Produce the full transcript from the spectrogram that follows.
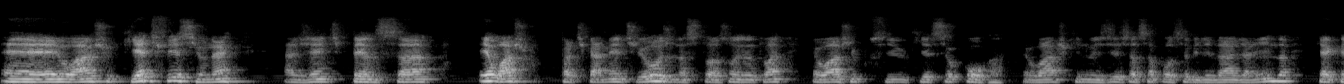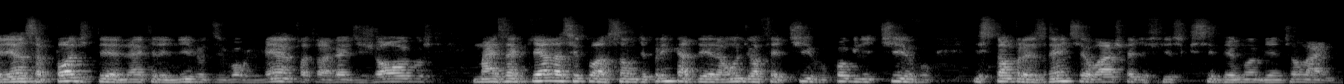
é, eu acho que é difícil, né? A gente pensar, eu acho praticamente hoje, nas situações atuais, eu acho impossível que isso ocorra. Eu acho que não existe essa possibilidade ainda, que a criança pode ter né, aquele nível de desenvolvimento através de jogos, mas aquela situação de brincadeira onde o afetivo, o cognitivo estão presentes, eu acho que é difícil que se dê no ambiente online.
